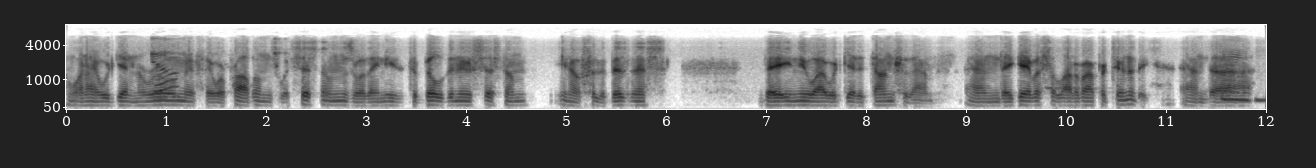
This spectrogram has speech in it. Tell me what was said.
when I would get in a room yeah. if there were problems with systems or they needed to build a new system, you know, for the business they knew I would get it done for them, and they gave us a lot of opportunity. And uh, mm-hmm.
